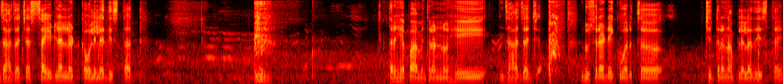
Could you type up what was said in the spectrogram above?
जहाजाच्या साईडला लटकवलेल्या दिसतात. तर हे पहा मित्रांनो हे जहाजाच्या दुसऱ्या डेकवरचं चित्रण आपल्याला दिसतं आहे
